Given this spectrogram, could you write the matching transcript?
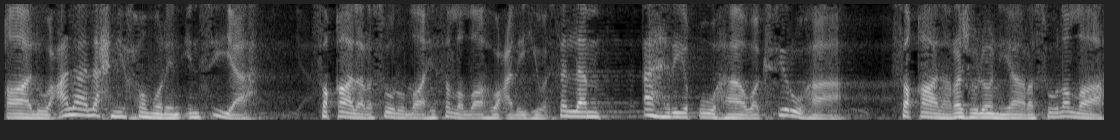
قالوا على لحم حمر انسيه فقال رسول الله صلى الله عليه وسلم أهريقوها واكسروها. فقال رجل يا رسول الله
